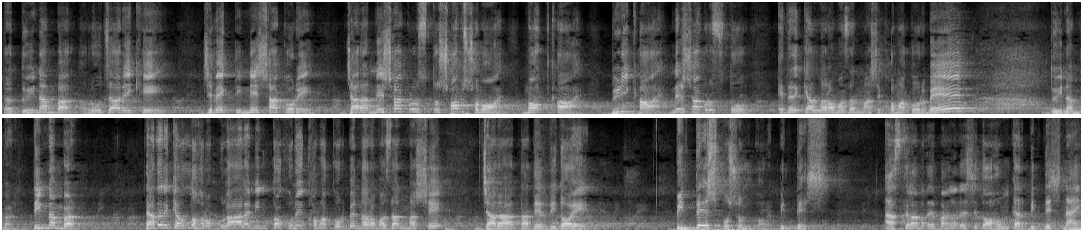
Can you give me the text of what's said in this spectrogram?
তার দুই নাম্বার, রোজা রেখে যে ব্যক্তি নেশা করে, যারা নেশাগ্রস্ত সব সময় মদ খায় বিড়ি খায়, নেশাগ্রস্ত। এদেরকে আল্লাহ রমাজান মাসে ক্ষমা করবে। দুই নাম্বার, তিন নাম্বার, তাদেরকে আল্লাহ রব্বুল আলমিন কখনোই ক্ষমা করবেন না রমাজান মাসে যারা তাদের হৃদয়ে বিদ্বেষ পোষণ করে, বিদ্বেষ। আজকাল আমাদের বাংলাদেশে তো অহংকার, বিদ্বেষ নাই।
